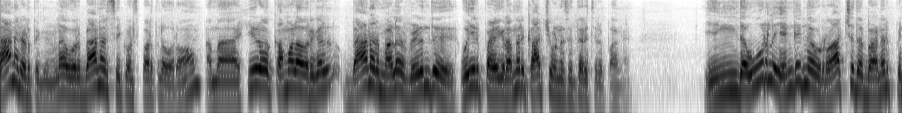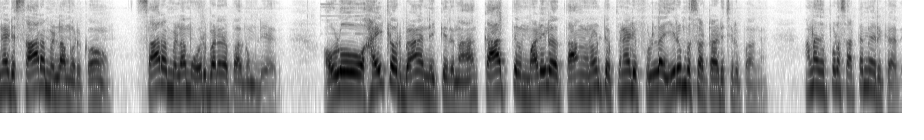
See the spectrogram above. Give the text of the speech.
பேனர் எடுத்துக்கோங்களேன். ஒரு பேனர் சீக்வன்ஸ் படத்தில் வரும். நம்ம ஹீரோ கமல் அவர்கள் பேனர் மேலே விழுந்து உயிர் பழகிற மாதிரி காட்சி ஒன்று சித்தரிச்சிருப்பாங்க. இந்த ஊரில் எங்கெங்க ஒரு ராட்சத பேனர் பின்னாடி சாரம் இல்லாமல் இருக்கும்? சாரம் இல்லாமல் ஒரு பேனரை பார்க்க முடியாது. அவ்வளோ ஹைட்டில் ஒரு பேனர் நிற்குதுன்னா காற்று மடியில் தாங்கணுன்ட்டு பின்னாடி ஃபுல்லாக இரும்பு சட்டை அடிச்சிருப்பாங்க. ஆனால் அது போல் சட்டமே இருக்காது.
